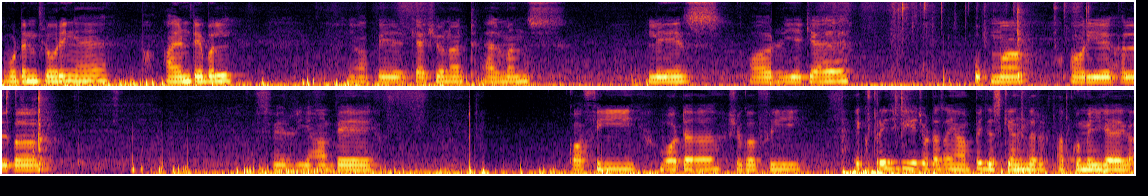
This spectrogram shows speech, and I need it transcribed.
वुडन फ्लोरिंग है। आयरन टेबल यहाँ पे कैशियो नट आलमंड्स लेस और ये क्या है? उपमा और ये हलवा। फिर यहाँ पे कॉफ़ी वाटर शुगर फ्री एक फ्रिज भी है छोटा सा यहाँ पे, जिसके अंदर आपको मिल जाएगा।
